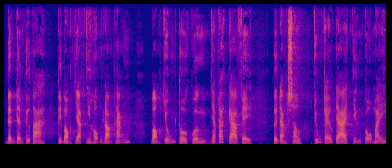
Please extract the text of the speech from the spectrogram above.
Đến đêm thứ ba thì bọn giặc như hỗn loạn hẳn. Bọn chúng thu quân giáp lá cà về. Từ đằng sau chúng kéo ra những cỗ máy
